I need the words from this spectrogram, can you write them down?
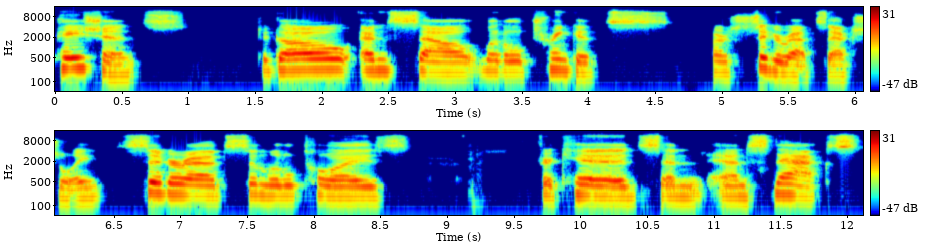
patients to go and sell little trinkets or cigarettes, actually, cigarettes and little toys for kids and, and snacks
